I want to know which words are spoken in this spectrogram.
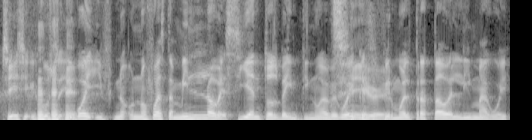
Sí, sí, justo, y, güey, y no, no fue hasta 1929, güey, Sí, que se firmó el Tratado de Lima, güey,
